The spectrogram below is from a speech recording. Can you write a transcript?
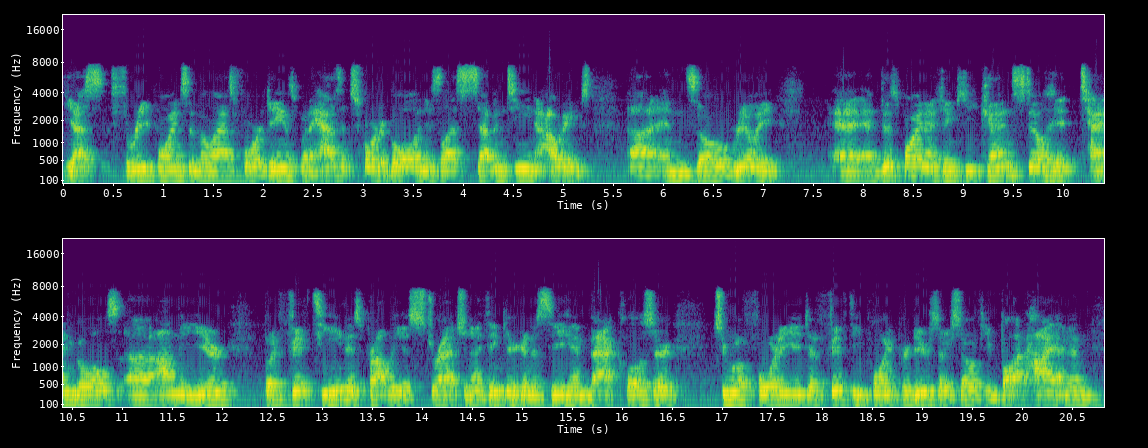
Yes, three points in the last four games, but hasn't scored a goal in his last 17 outings. Uh, and so, really, at, this point, I think he can still hit 10 goals uh, on the year, but 15 is probably a stretch. And I think you're going to see him back closer to a 40 to 50 point producer. So if you bought high on him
